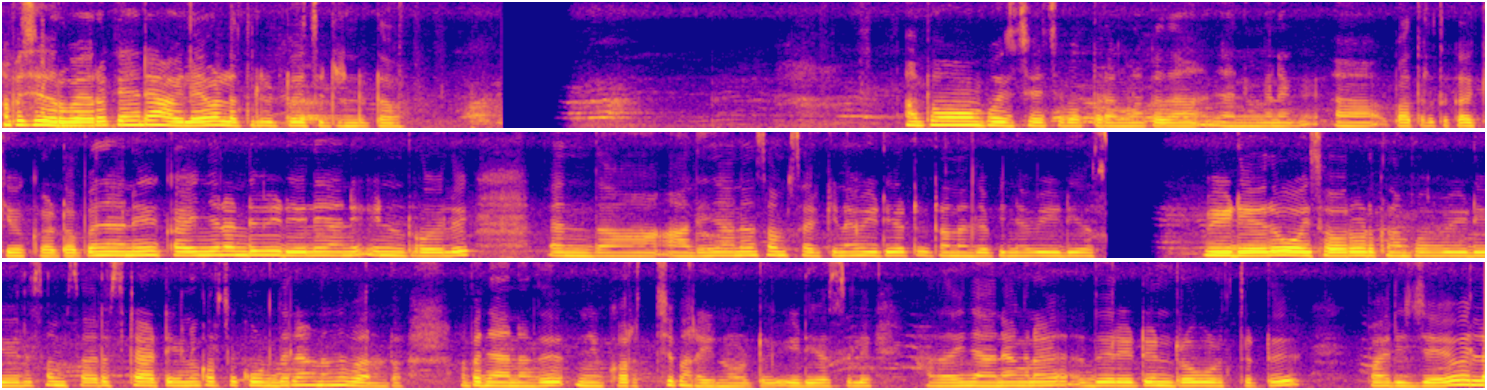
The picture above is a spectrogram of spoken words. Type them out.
അപ്പോൾ ചെറുപയറൊക്കെ ഞാൻ രാവിലെ വെള്ളത്തിലിട്ട് വെച്ചിട്ടുണ്ട് കേട്ടോ അപ്പോൾ പൊരിച്ച് വെച്ച പപ്പടങ്ങളൊക്കെ ഇതാ ഞാനിങ്ങനെ ആ പാത്രത്തിലേക്ക് ആക്കി വെക്കുക കേട്ടോ അപ്പോൾ ഞാൻ കഴിഞ്ഞ രണ്ട് വീഡിയോയിൽ ഞാൻ ഇൻട്രോയിൽ എന്താ ആദ്യം ഞാൻ സംസാരിക്കുന്ന വീഡിയോ ഇട്ടിട്ടാണല്ലോ പിന്നെ വീഡിയോസ് വീഡിയോയിൽ വോയിസ് ഓവർ കൊടുക്കണം. അപ്പോൾ വീഡിയോയിൽ സംസാരം സ്റ്റാർട്ടിങ്ങിന് കുറച്ച് കൂടുതലാണെന്ന് പറഞ്ഞിട്ടോ. അപ്പോൾ ഞാനത് കുറച്ച് പറയുന്നു കേട്ടോ വീഡിയോസിൽ അതായത് ഞാനങ്ങനെ ഇതുവരെയായിട്ട് ഇൻട്രോ കൊടുത്തിട്ട് പരിചയമല്ല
